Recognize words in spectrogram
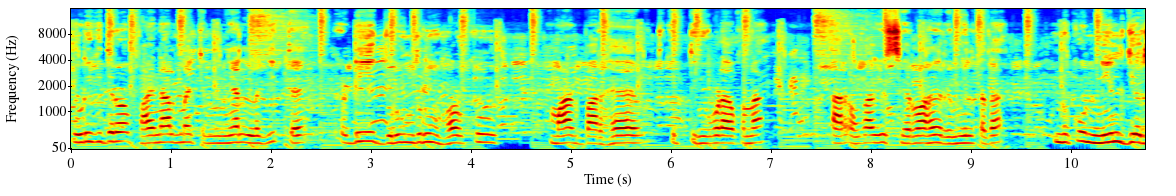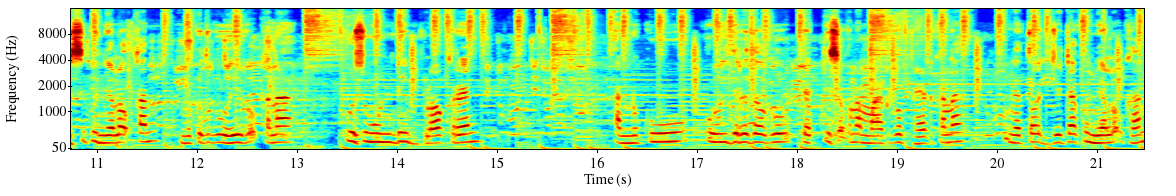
ᱠᱩᱲᱤ ᱜᱤᱫᱽᱨᱟᱹᱣᱟᱜ ᱯᱷᱟᱭᱱᱟᱞ ᱢᱮᱪ ᱧᱮᱞ ᱞᱟᱹᱜᱤᱫ ᱛᱮ ᱟᱹᱰᱤ ᱫᱩᱨᱩᱢ ᱫᱩᱨᱩᱢ ᱦᱚᱲ ᱠᱚ ᱢᱟᱴᱷ ᱵᱟᱨᱦᱮ ᱠᱚ ᱛᱤᱸᱜᱩ ᱵᱟᱲᱟᱣ ᱠᱟᱱᱟ ᱟᱨ ᱚᱱᱠᱟᱜᱮ ᱥᱮᱨᱢᱟ ᱦᱚᱸᱭ ᱨᱤᱢᱤᱞ ᱠᱟᱫᱟ ᱱᱩᱠᱩ নীল ᱡᱟᱹᱨᱥᱤ ᱠᱚ ᱧᱮᱞᱚᱜ ᱠᱟᱱ ᱱᱩᱠᱩ ᱫᱚᱠᱚ ᱦᱩᱭᱩᱜᱚᱜ ᱠᱟᱱᱟ ᱠᱩᱥᱢᱩᱱᱰᱤ ᱵᱞᱚᱠ ᱨᱮᱱ ᱟᱨ ᱱᱩᱠᱩ ᱠᱩᱲᱤ ᱜᱤᱫᱽᱨᱟᱹ ᱫᱚᱠᱚ ᱯᱨᱮᱠᱴᱤᱥᱚᱜ ᱠᱟᱱᱟ ᱢᱟᱴᱷ ᱠᱚ ᱯᱷᱮᱰ ᱠᱟᱱᱟ ᱱᱤᱛᱚᱜ ᱡᱮᱴᱟ ᱠᱚ ᱧᱮᱞᱚᱜ ᱠᱟᱱ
